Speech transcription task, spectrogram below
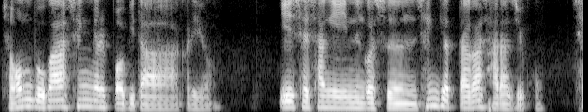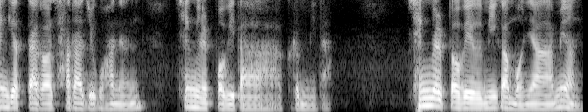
전부가 생멸법이다 그래요. 이 세상에 있는 것은 생겼다가 사라지고 생겼다가 사라지고 하는 생멸법이다 그럽니다. 생멸법의 의미가 뭐냐 하면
